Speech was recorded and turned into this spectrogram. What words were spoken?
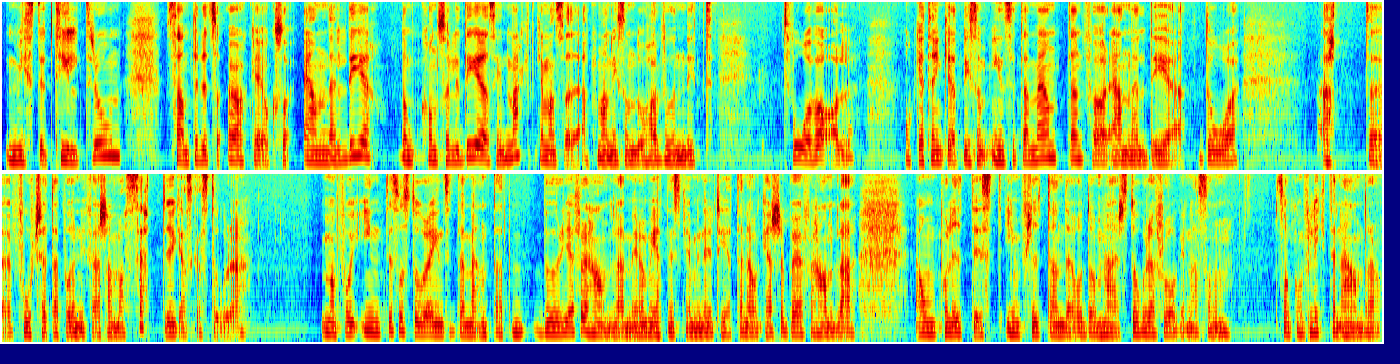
mister tilltron, samtidigt så ökar ju också NLD, de konsoliderar sin makt kan man säga, att man liksom då har vunnit två val. Och jag tänker att liksom incitamenten för NLD då att eh, fortsätta på ungefär samma sätt är ju ganska stora. Man får ju inte så stora incitament att börja förhandla med de etniska minoriteterna och kanske börja förhandla om politiskt inflytande och de här stora frågorna som, som konflikterna handlar om.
